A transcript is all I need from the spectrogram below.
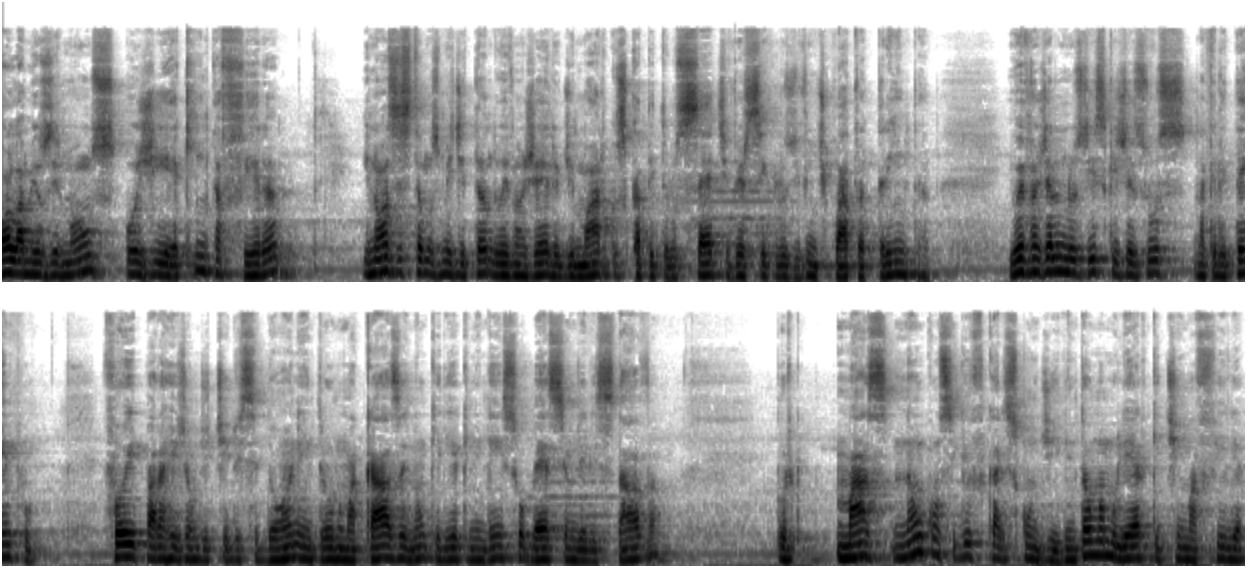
Olá, meus irmãos. Hoje é quinta-feira e nós estamos meditando o Evangelho de Marcos, capítulo 7, versículos de 24 a 30. E o Evangelho nos diz que Jesus, naquele tempo, foi para a região de Tiro e Sidônia, entrou numa casa e não queria que ninguém soubesse onde ele estava, mas não conseguiu ficar escondido. Então, uma mulher que tinha uma filha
